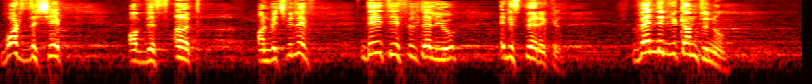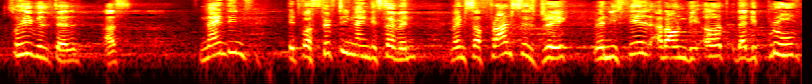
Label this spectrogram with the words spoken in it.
what's the shape of this earth on which we live? The atheist will tell you it is spherical. When did we come to know? So he will tell us 19, it was 1597 when Sir Francis Drake, when he sailed around the earth, that he proved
